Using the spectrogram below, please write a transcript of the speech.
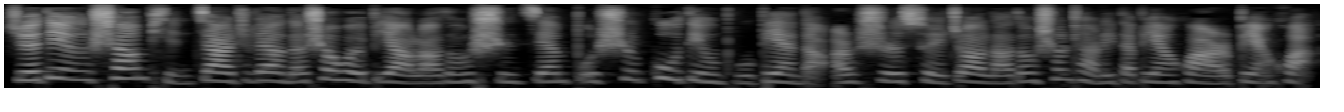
决定商品价值量的社会必要劳动时间不是固定不变的，而是随着劳动生产力的变化而变化。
